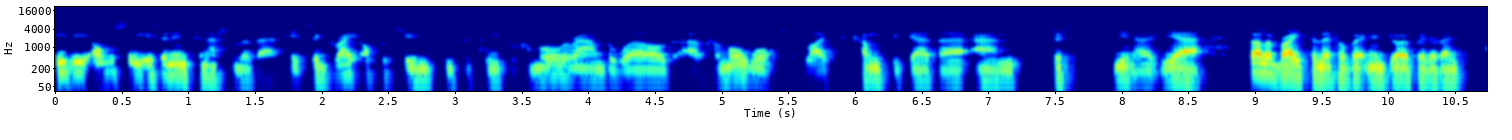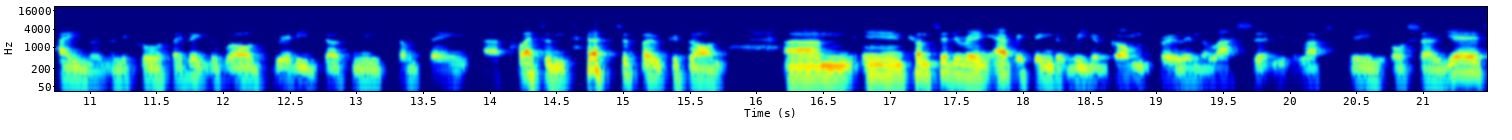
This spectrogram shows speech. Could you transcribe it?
it, obviously is an international event. It's a great opportunity for people from all around the world, uh, from all walks of life, to come together and just, you know, yeah, celebrate a little bit and enjoy a bit of entertainment. And of course, I think the world really does need something uh, pleasant to focus on um, in considering everything that we have gone through in the last, certainly the last three or so years.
